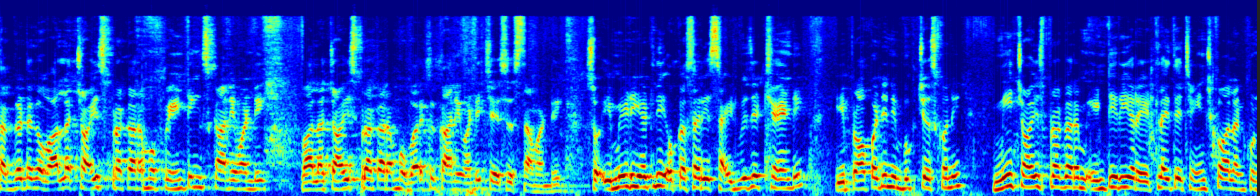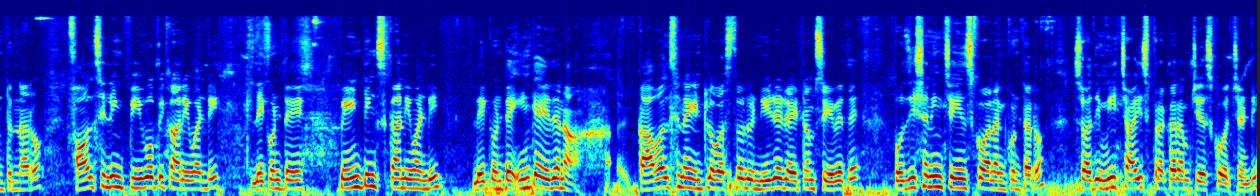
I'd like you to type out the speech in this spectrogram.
తగ్గట్టుగా వాళ్ళ చాయిస్ ప్రకారము పెయింటింగ్స్ కానివ్వండి వాళ్ళ చాయిస్ ప్రకారము వర్క్ కానివ్వండి చేసేస్తామండి. సో ఇమీడియట్లీ ఒకసారి సైట్ విజిట్ చేయండి. ఈ ప్రాపర్టీని బుక్ చేసుకొని మీ చాయిస్ ప్రకారం ఇంటీరియర్ ఎట్లయితే చేయించుకోవాలనుకుంటున్నారో ఫాల్ సీలింగ్ పీఓపి కానివ్వండి లేకుంటే పెయింటింగ్స్ కానివ్వండి లేకుంటే ఇంకా ఏదైనా కావాల్సిన ఇంట్లో వస్తువులు నీడెడ్ ఐటమ్స్ ఏవైతే పొజిషనింగ్ చేయించుకోవాలనుకుంటారో సో అది మీ చాయిస్ ప్రకారం చేసుకోవచ్చండి.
